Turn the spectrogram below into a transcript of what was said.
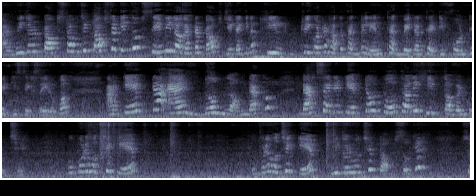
আর ভিতরে টপসটা হচ্ছে টপসটা কিন্তু সেমি লং একটা টপস যেটা কিনা থ্রি থ্রি কোয়ার্টার হাতে থাকবে লেন্থ থাকবে, এটা থার্টি ফোর থার্টি সিক্স এইরকম আর কেপটা একদম লং দেখো ব্যাক সাইডের কেপটাও টোটালি হিপ কভার করছে। উপরে হচ্ছে কেপ উপরে হচ্ছে কেপ ভিতরে হচ্ছে টপস ওকে সো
